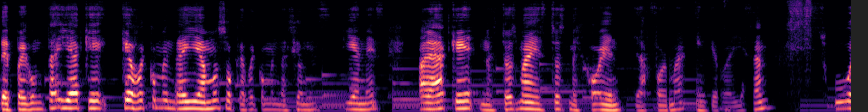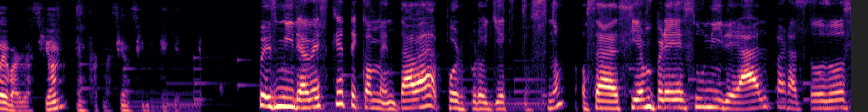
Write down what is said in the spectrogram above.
te preguntaría qué, qué recomendaríamos o qué recomendaciones tienes para que nuestros maestros mejoren la forma en que realizan su evaluación en formación cívica y ética. Pues mira, ves que te comentaba por proyectos, ¿no? O sea, siempre es un ideal para todos.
